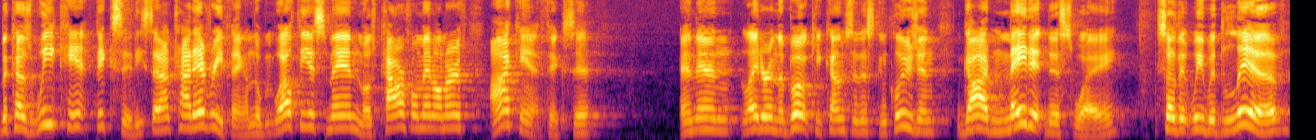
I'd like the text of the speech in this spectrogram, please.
because we can't fix it. He said, I've tried everything. I'm the wealthiest man, most powerful man on earth. I can't fix it. And then later in the book, he comes to this conclusion God made it this way so that we would live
